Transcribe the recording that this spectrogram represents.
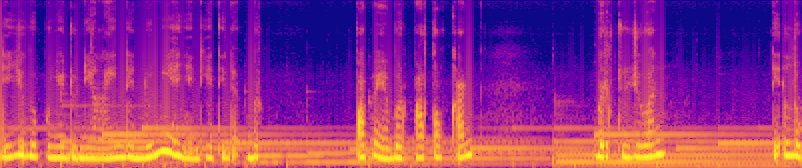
Dia juga punya dunia lain dan dunianya dia tidak ber apa ya berpatokan bertujuan di lo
